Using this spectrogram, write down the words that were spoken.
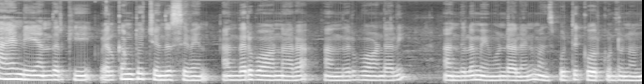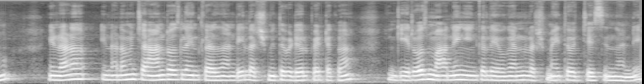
హాయ్ అండి అందరికీ. Welcome to Chandu seven. అందరూ బాగున్నారా? అందరూ బాగుండాలి. అందులో మేము ఉండాలని మనస్ఫూర్తి కోరుకుంటున్నాను. వినడం వినడం చాలా రోజులైంది కదండి. లక్ష్మితో వీడియోలు పెట్టక. ఇంక ఈరోజు మార్నింగ్ ఇంకా లేవగానే లక్ష్మి అయితే వచ్చేసిందండి.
